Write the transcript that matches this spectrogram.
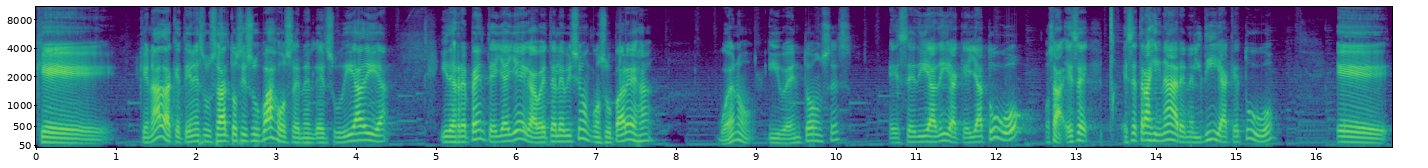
que, que nada, que tiene sus altos y sus bajos en, el- en su día a día y de repente ella llega a ver televisión con su pareja, bueno, y ve entonces ese día a día que ella tuvo, o sea, ese, ese trajinar en el día que tuvo, eh,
